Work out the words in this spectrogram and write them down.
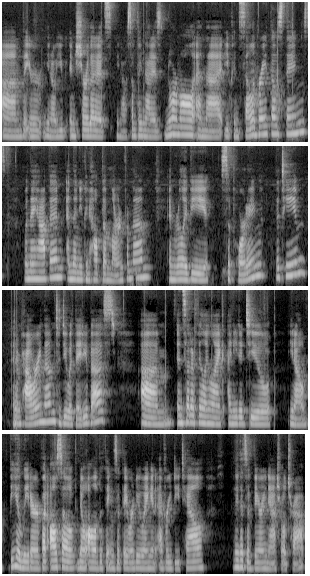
um, that you're, you know, you ensure that it's, you know, something that is normal and that you can celebrate those things when they happen and then you can help them learn from them and really be supporting the team and empowering them to do what they do best um, instead of feeling like i needed to you know be a leader but also know all of the things that they were doing in every detail. I think that's a very natural trap.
